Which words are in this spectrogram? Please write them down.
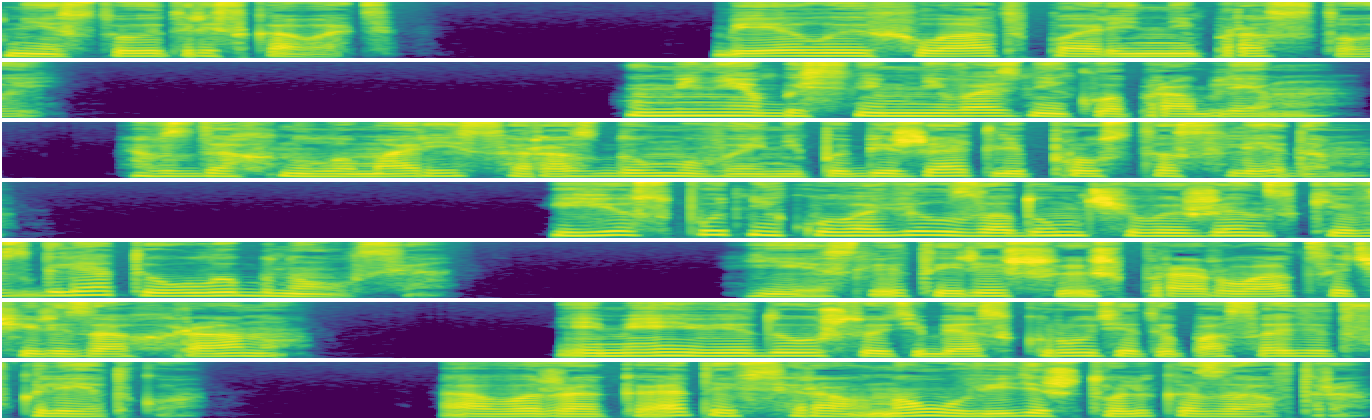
не стоит рисковать. Белый хлад парень непростой». «У меня бы с ним не возникло проблем», Вздохнула Мариса, раздумывая, не побежать ли просто следом. Ее спутник уловил задумчивый женский взгляд и улыбнулся. «Если ты решишь прорваться через охрану, имей в виду, что тебя скрутят и посадят в клетку, а вожака ты все равно увидишь только завтра».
